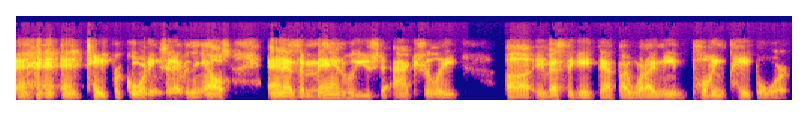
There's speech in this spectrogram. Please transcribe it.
and, and tape recordings and everything else. And as a man who used to actually uh, investigate that by what I mean pulling paperwork,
